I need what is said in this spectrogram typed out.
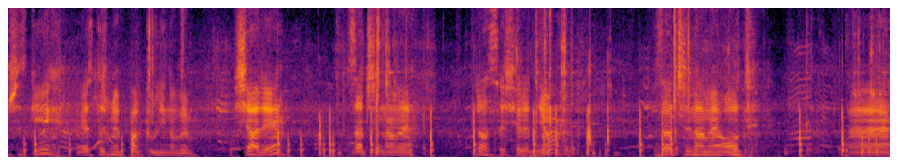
wszystkich. Jesteśmy w parku linowym Siary. Zaczynamy trasę średnią. Zaczynamy od e,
